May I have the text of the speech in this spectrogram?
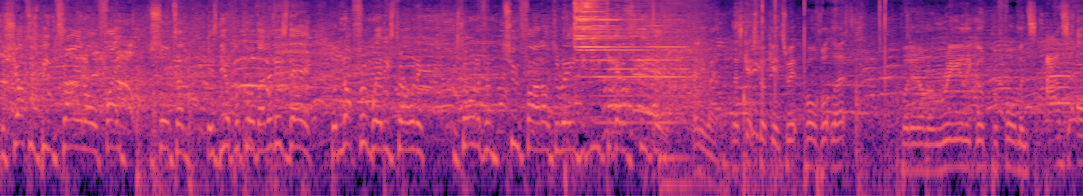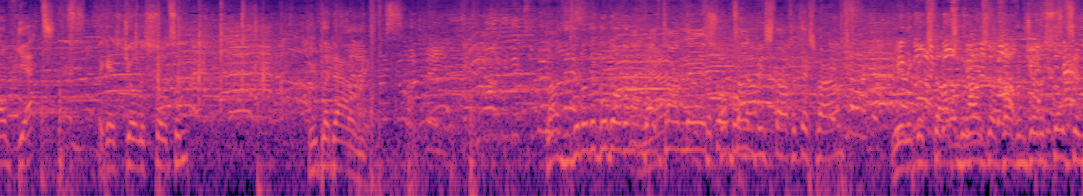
The shot he's been trying all fight, Sultan, is the uppercut, and it is there, but not from where he's throwing it. He's throwing it from too far out of range. He needs to get his feet in. Anyway, let's get stuck into it. Paul Butler putting on a really good performance as of yet against Jonas Sultan. Hubler down. Landed another good overhand right hand there, The couple Sultan. now he started this round. Really good start to the round so far from Jonas Sultan.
